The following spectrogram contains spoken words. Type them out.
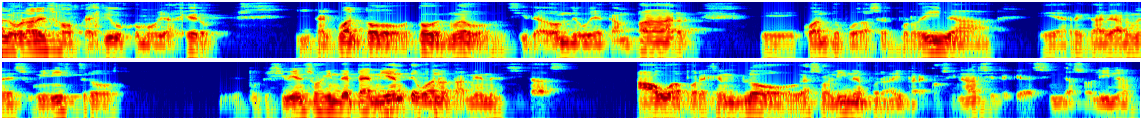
lograr esos objetivos como viajero. Y tal cual, todo, todo es nuevo. Es decir, a dónde voy a acampar, eh, cuánto puedo hacer por día, eh, recargarme de suministros. Porque si bien sos independiente, bueno, también necesitas agua, por ejemplo, o gasolina por ahí para cocinar, si te quedas sin gasolina,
